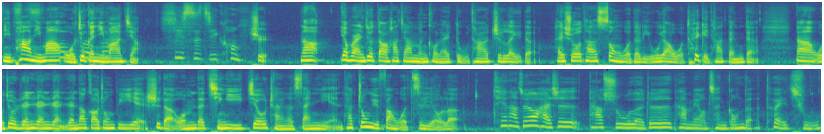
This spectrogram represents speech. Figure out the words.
你怕你妈，我就跟你妈讲，细思极恐。是，那要不然就到他家门口来堵他之类的，还说他送我的礼物要我退给他等等。那我就忍忍忍忍到高中毕业。是的，我们的情谊纠缠了三年，他终于放我自由了。天哪，最后还是他输了，就是他没有成功的退出。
